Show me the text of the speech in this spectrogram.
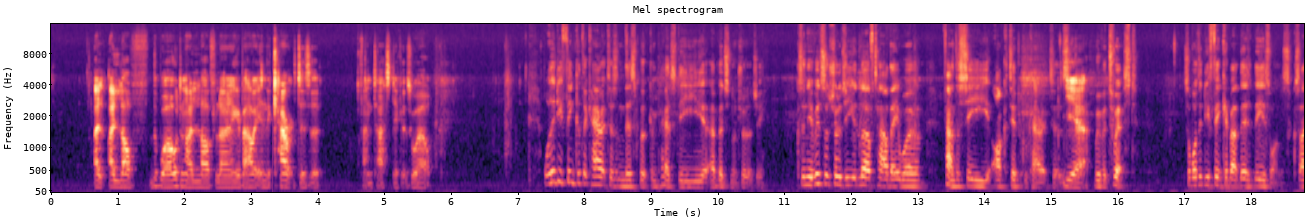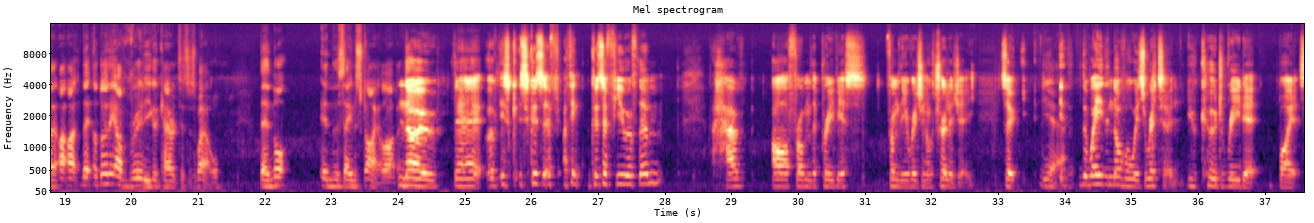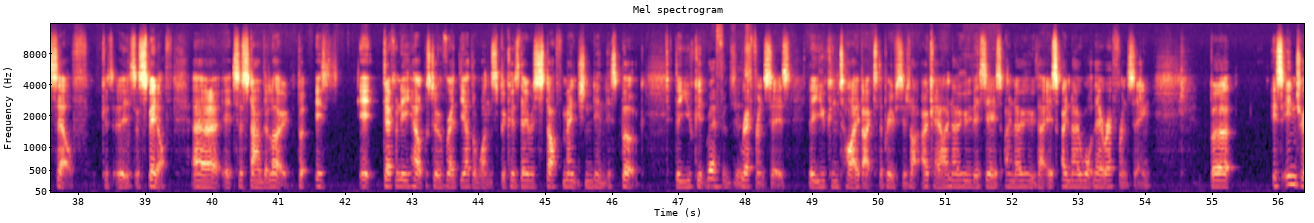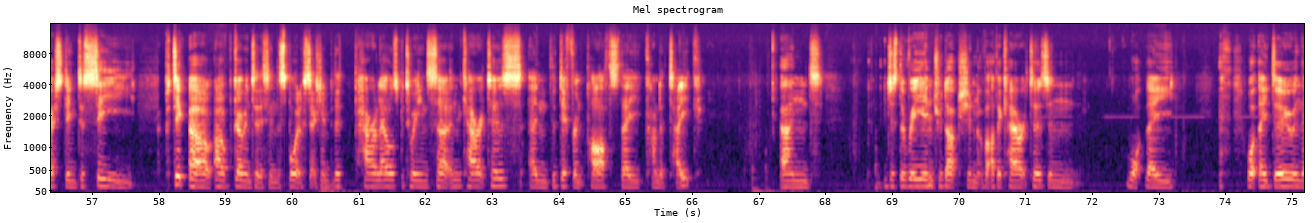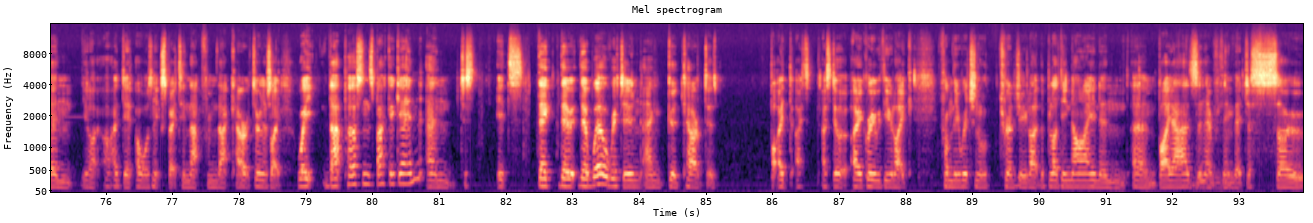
I I love the world and I love learning about it, and the characters are fantastic as well. What did you think of the characters in this book compared to the original trilogy? Because in the original trilogy, you loved how they were fantasy archetypical characters Yeah. with a twist. So what did you think about this, these ones? Because I, I, I they, although they are really good characters as well, they're not in the same style, are they? No, they're it's because I think because a few of them have are from the previous from the original trilogy. So Yeah. it, the way the novel is written, you could read it by itself because it's a spin-off. Uh, it's a standalone, but it's it definitely helps to have read the other ones because there is stuff mentioned in this book that you could References. references that you can tie back to the previous. It's like, okay, I know who this is. I know who that is. I know what they're referencing. But it's interesting to see. Partic- uh, I'll go into this in the spoiler section. The parallels between certain characters and the different paths they kind of take, and just the reintroduction of other characters and what they what they do and then you're like oh, I did I wasn't expecting that from that character and it's like wait that person's back again and just it's they they're, they're well written and good characters but I, I, I still I agree with you like from the original trilogy like the Bloody Nine and um, Bayaz and everything they're just so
